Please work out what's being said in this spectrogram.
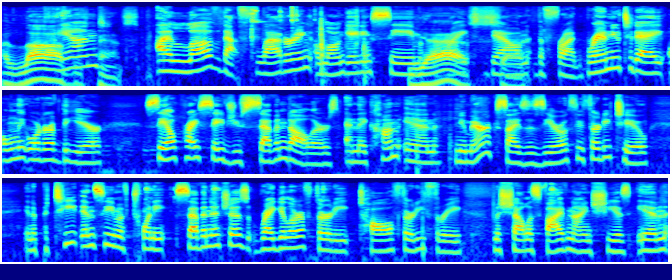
I love And these pants. I love that flattering, elongating seam Yes. right down the front. Brand new today, only order of the year. Sale price saves you $7, and they come in numeric sizes 0 through 32 in a petite inseam of 27 inches, regular of 30, tall 33. Michelle is 5'9". She is in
